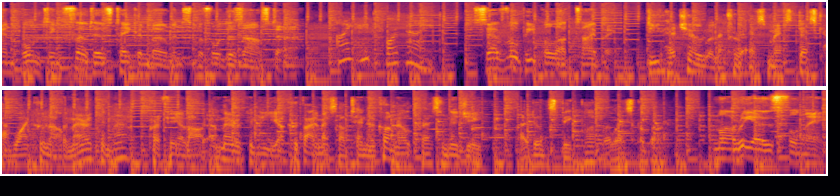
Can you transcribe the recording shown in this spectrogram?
10 haunting photos taken moments before disaster. I hate Fortnite. Several people are typing. DHO la letra S mes desca y la americana, Prefiero la americana y acrivimes altena con el personaje. I don't speak Pablo Escobar. Mario's full name,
